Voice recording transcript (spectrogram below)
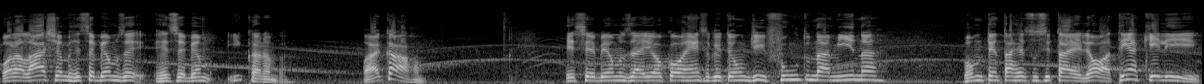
Bora lá, chama, recebemos... Recebemos... Ih, caramba. Vai, carro. Recebemos aí a ocorrência que tem um defunto na mina. Vamos tentar ressuscitar ele. Ó, tem aquele...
